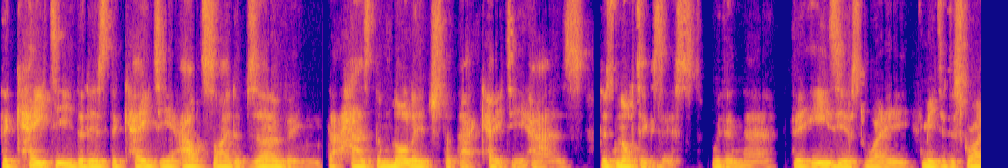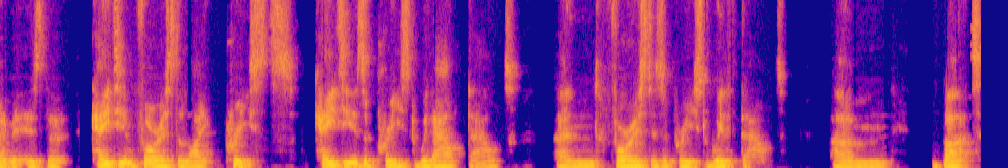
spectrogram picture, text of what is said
the Katie that is the Katie outside observing, that has the knowledge that that Katie has, does not exist within there. The easiest way for me to describe it is that Katie and Forrest are like priests. Katie is a priest without doubt, and Forrest is a priest with doubt. Um, but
